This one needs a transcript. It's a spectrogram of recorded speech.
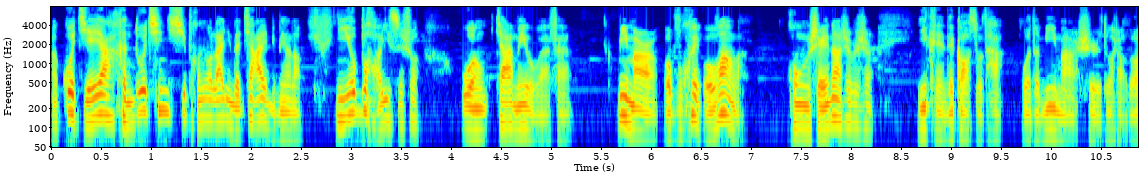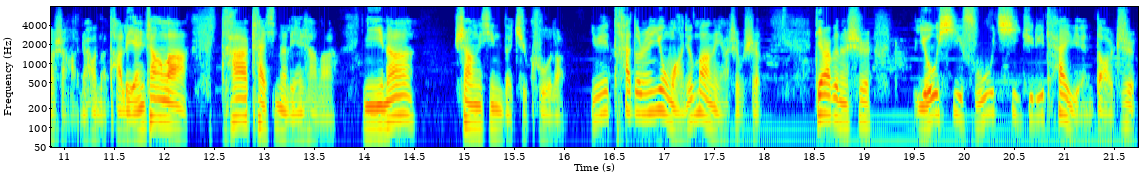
啊，过节呀，很多亲戚朋友来你的家里面了，你又不好意思说，我家没有 WiFi，密码我不会，我忘了，哄谁呢？是不是？你肯定得告诉他，我的密码是多少多少，然后呢，他连上了，他开心的连上了，你呢，伤心的去哭了，因为太多人用网就慢了呀，是不是？第二个呢是游戏服务器距离太远，导致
